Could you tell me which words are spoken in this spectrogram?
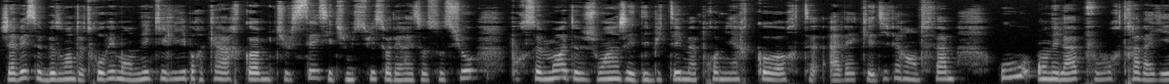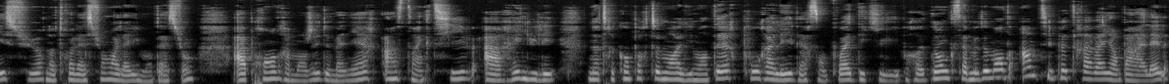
J'avais ce besoin de trouver mon équilibre car comme tu le sais si tu me suis sur les réseaux sociaux, pour ce mois de juin, j'ai débuté ma première cohorte avec différentes femmes où on est là pour travailler sur notre relation à l'alimentation, apprendre à manger de manière instinctive, à réguler notre comportement alimentaire pour aller vers son poids d'équilibre. Donc ça me demande un petit peu de travail en parallèle.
